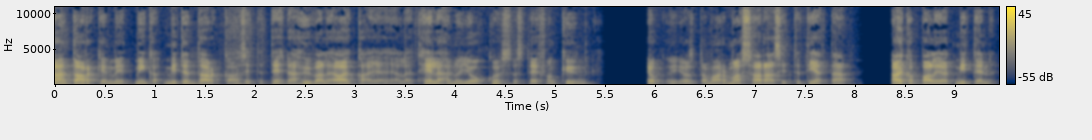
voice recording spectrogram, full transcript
vähän tarkemmin, että minkä, miten tarkkaa sitten tehdään hyvälle aikaajajalle. Että heillähän on joukkoissa Stefan Kyng, josta varmaan saadaan sitten tietää aika paljon, että miten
